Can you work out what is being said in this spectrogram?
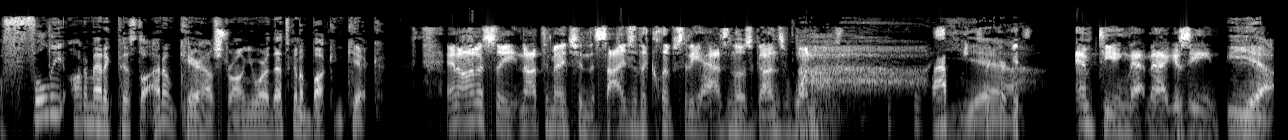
A fully automatic pistol, I don't care how strong you are, that's going to buck and kick. And honestly, not to mention the size of the clips that he has in those guns, one rapid trigger Yeah. is emptying that magazine Yeah.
